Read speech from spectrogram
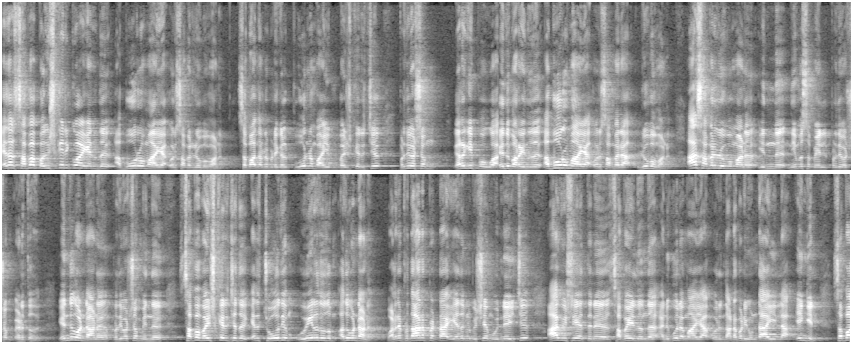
എന്നാൽ സഭ ബഹിഷ്കരിക്കുക എന്നത് അപൂർവമായ ഒരു സമരരൂപമാണ്. സഭാ നടപടികൾ പൂർണമായും ബഹിഷ്കരിച്ച് പ്രതിപക്ഷം ഇറങ്ങിപ്പോകുക എന്ന് പറയുന്നത് അപൂർവമായ ഒരു സമര രൂപമാണ്. ആ സമര രൂപമാണ് ഇന്ന് നിയമസഭയിൽ പ്രതിപക്ഷം എടുത്തത്. എന്തുകൊണ്ടാണ് പ്രതിപക്ഷം ഇന്ന് സഭ ബഹിഷ്കരിച്ചത് എന്ന ചോദ്യം ഉയരുന്നതും അതുകൊണ്ടാണ്? വളരെ പ്രധാനപ്പെട്ട ഏതെങ്കിലും വിഷയം ഉന്നയിച്ച് ആ വിഷയത്തിന് സഭയിൽ നിന്ന് അനുകൂലമായ ഒരു നടപടി ഉണ്ടായില്ല എങ്കിൽ സഭാ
